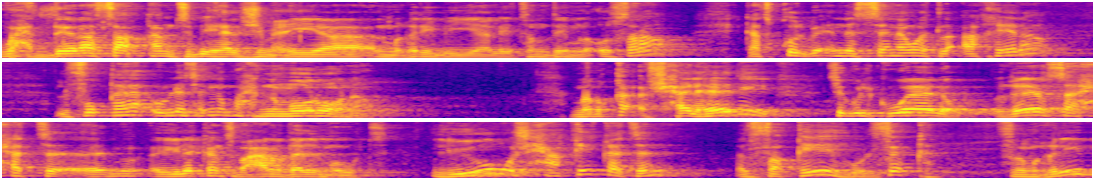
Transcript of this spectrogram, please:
واحد الدراسة قامت بها الجمعية المغربية لتنظيم الأسرة. كتقول بأن السنوات الأخيرة الفقهاء ولات عندهم واحد المرونة. ما بقى شحال هذه تيقول لك والو غير صحة إلا كانت معرضة للموت. اليوم واش حقيقة الفقيه والفقه في المغرب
